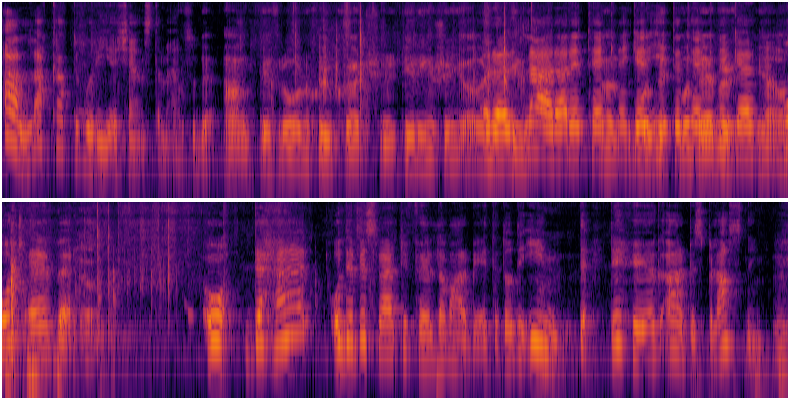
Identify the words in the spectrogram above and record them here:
alla kategorier tjänstemän. Alltså det är allt ifrån sjuksköterskor till ingenjörer till... Lärare, tekniker, what- IT-tekniker, whatever. Ja. Och det här och det är besvär till följd av arbetet och det är inte, det är hög arbetsbelastning. Mm.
